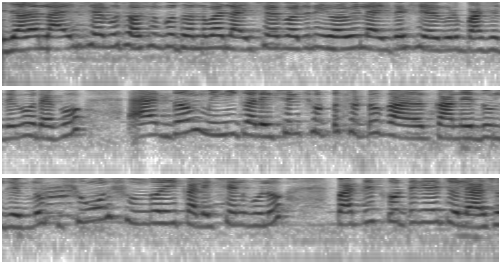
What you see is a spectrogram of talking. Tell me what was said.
যারা লাইভ শেয়ার করছে অসংখ্য ধন্যবাদ লাইভ শেয়ার করার জন্য এইভাবেই লাইভটা শেয়ার করে পাশে দেখো দেখো একদম মিনি কালেকশন ছোট্ট ছোট্ট কানের দুল যেগুলো ভীষণ সুন্দর এই কালেকশনগুলো পারচেস করতে গেলে চলে আসো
